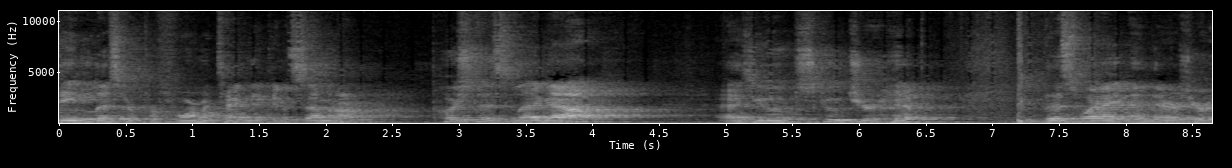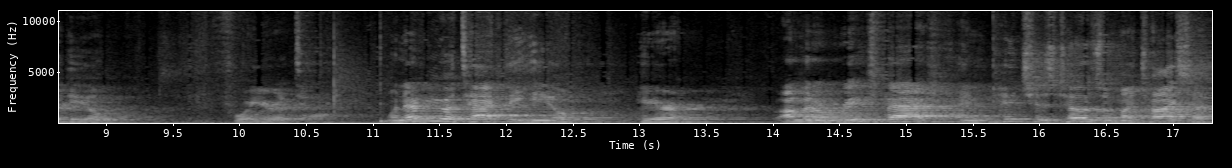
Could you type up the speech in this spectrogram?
Dean Lister perform a technique in a seminar. Push this leg out as you scoot your hip this way, and there's your heel for your attack. Whenever you attack the heel here, I'm gonna reach back and pinch his toes with my tricep.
